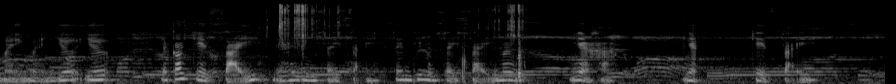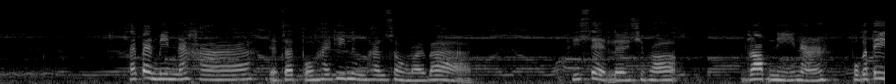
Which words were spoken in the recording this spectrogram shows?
ไหมไหมเยอะเยอะๆแล้วก็เกรดใสเดี๋ยวให้ดูใสๆเส้นที่มันใสๆมั่งเนี่ยค่ะ เนี่ยเกรดใส ใช้เป็นมิลนะคะ เดี๋ยวจัดโปรให้ที่ 1,200 บาท พิเศษเลยเฉพาะรอบนี้นะ ปกติ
